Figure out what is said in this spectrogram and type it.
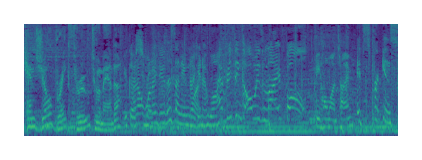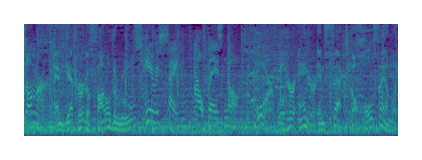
Can Joe break through to Amanda? you I don't want to do this anymore. You know why? Everything's always my fault. Be home on time? It's freaking summer. And get her to follow the rules? Here is safe, out there is not. Or will her anger infect the whole family?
